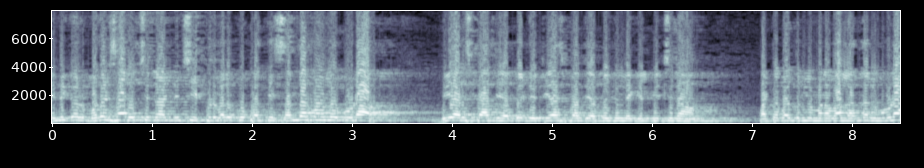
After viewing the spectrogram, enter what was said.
ఎన్నికలు మొదటిసారి వచ్చిన నాటి నుంచి ఇప్పటి వరకు ప్రతి సందర్భంలో కూడా బీఆర్ఎస్ పార్టీ అభ్యర్థి టీఆర్ఎస్ పార్టీ అభ్యర్థుల్ని గెలిపించిన పట్టభద్రులు మన వాళ్ళందరూ కూడా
